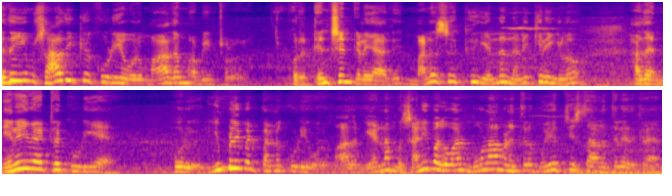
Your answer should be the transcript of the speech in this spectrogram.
எதையும் சாதிக்கக்கூடிய ஒரு மாதம் அப்படின்னு சொல்லலாம். ஒரு டென்ஷன் கிடையாது. மனசுக்கு என்ன நினைக்கிறீங்களோ அதை நிறைவேற்றக்கூடிய ஒரு இம்ப்ளிமெண்ட் பண்ணக்கூடிய ஒரு மாதம். ஏன்னா சனி பகவான் மூணாம் இடத்துல முயற்சி ஸ்தானத்தில் இருக்கிறார்.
